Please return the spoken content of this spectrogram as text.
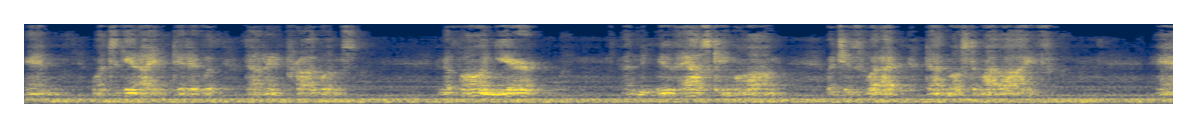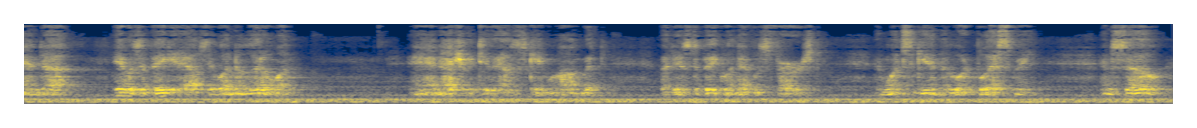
And once again I did it without any problems. In the following year, a new house came along, which is what I've done most of my life. And uh, it was a big house. It wasn't a little one. And actually two houses came along, but, but it's the big one that was first. And once again, the Lord blessed me. And so,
